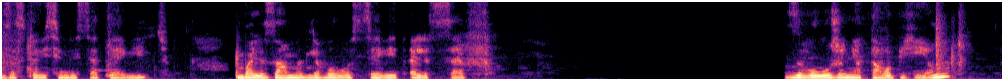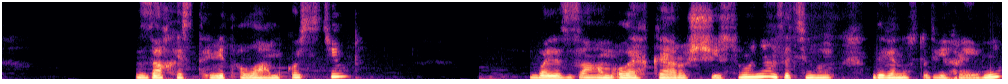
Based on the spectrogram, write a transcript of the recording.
за 189. Бальзами для волосся від Elsef зволоження та об'єм захист від ламкості, бальзам легке розчісування за ціною 92 гривні.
